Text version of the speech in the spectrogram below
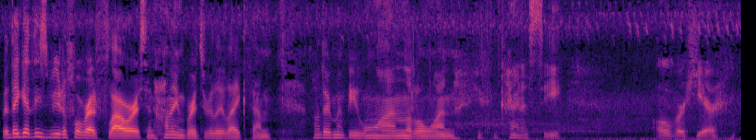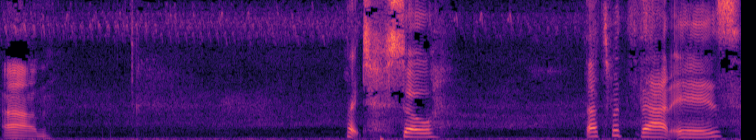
But they get these beautiful red flowers and hummingbirds really like them. Oh, there might be one little one you can kind of see over here. Um, right, so that's what that is.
